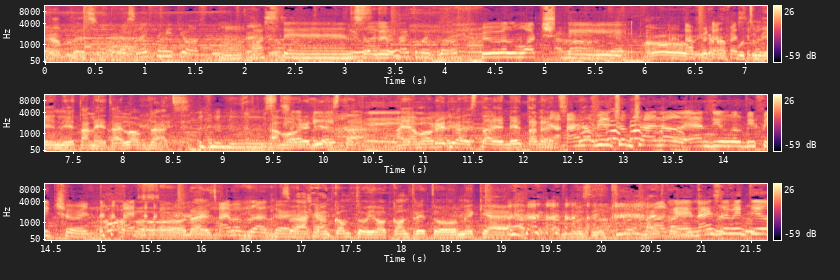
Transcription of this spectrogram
God bless you. guys. Nice to meet you, Austin. uh, Thank you. Austin. So we, Say hi to my vlog. we will watch the Oh, African you're gonna put festival. me in the internet. I love that. I'm already a star. I am already a star in the internet. Yeah, I have YouTube channel and you will be featured. Oh, that is I'm good. a vlogger. So I can come to your country to make uh, African music. Nice Okay, meet nice to meet you.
